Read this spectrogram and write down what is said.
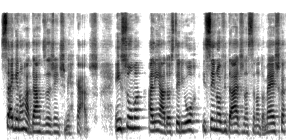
seguem no radar dos agentes de mercados. Em suma, alinhado ao exterior e sem novidades na cena doméstica,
